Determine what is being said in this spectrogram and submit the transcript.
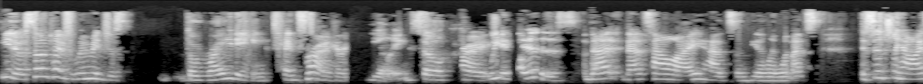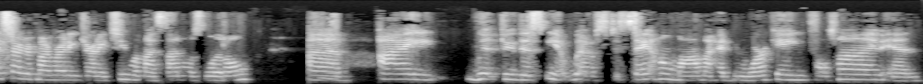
you know sometimes women just the writing tends to be very healing. So right. we, it is that that's how I had some healing when that's essentially how I started my writing journey too. When my son was little, um, I went through this. You know, I was a stay at home mom. I had been working full time and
